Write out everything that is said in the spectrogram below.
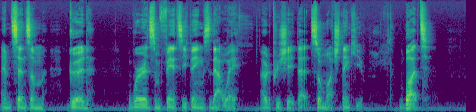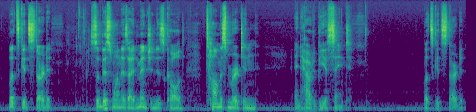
and send some good words, some fancy things that way. I would appreciate that so much. Thank you. But let's get started. So, this one, as I had mentioned, is called Thomas Merton and How to Be a Saint. Let's get started.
